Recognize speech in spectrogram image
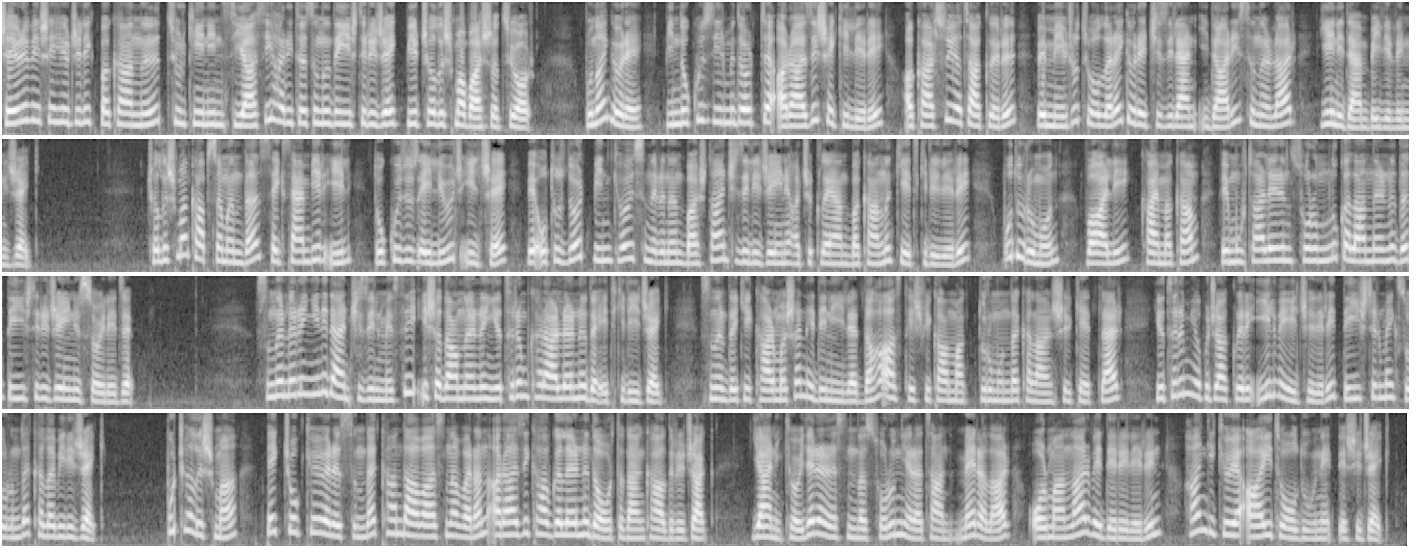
Çevre ve Şehircilik Bakanlığı Türkiye'nin siyasi haritasını değiştirecek bir çalışma başlatıyor. Buna göre 1924'te arazi şekilleri, akarsu yatakları ve mevcut yollara göre çizilen idari sınırlar yeniden belirlenecek. Çalışma kapsamında 81 il, 953 ilçe ve 34 bin köy sınırının baştan çizileceğini açıklayan bakanlık yetkilileri bu durumun vali, kaymakam ve muhtarların sorumluluk alanlarını da değiştireceğini söyledi. Sınırların yeniden çizilmesi iş adamlarının yatırım kararlarını da etkileyecek. Sınırdaki karmaşa nedeniyle daha az teşvik almak durumunda kalan şirketler, yatırım yapacakları il ve ilçeleri değiştirmek zorunda kalabilecek. Bu çalışma pek çok köy arasında kan davasına varan arazi kavgalarını da ortadan kaldıracak. Yani köyler arasında sorun yaratan meralar, ormanlar ve derelerin hangi köye ait olduğu netleşecek.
